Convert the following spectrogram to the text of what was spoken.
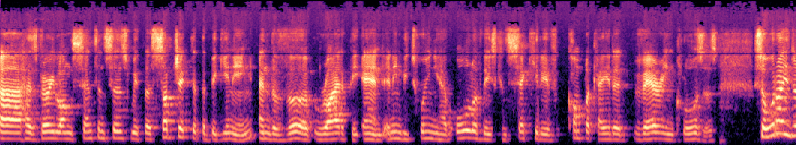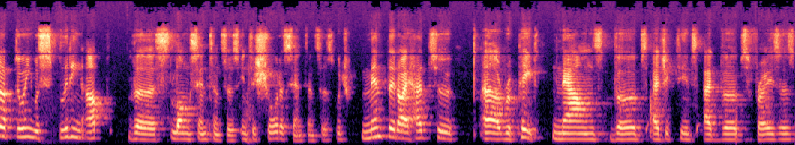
uh, has very long sentences with the subject at the beginning and the verb right at the end. And in between, you have all of these consecutive, complicated, varying clauses. So what I ended up doing was splitting up the long sentences into shorter sentences, which meant that I had to uh, repeat nouns, verbs, adjectives, adverbs, phrases.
